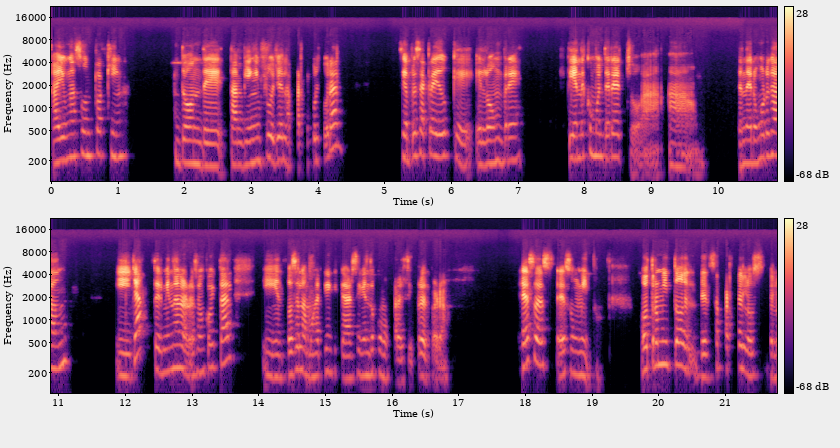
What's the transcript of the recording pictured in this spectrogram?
hay un asunto aquí donde también influye la parte cultural. Siempre se ha creído que el hombre tiene como el derecho a, tener un orgasmo y ya, termina la relación coital y entonces la mujer tiene que quedarse viendo como para el ciprés, ¿verdad? Eso es, un mito. Otro mito de, esa parte de los, de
